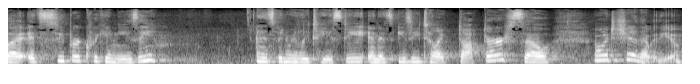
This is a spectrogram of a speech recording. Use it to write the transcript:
but it's super quick and easy and it's been really tasty and it's easy to like doctor. So I wanted to share that with you.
